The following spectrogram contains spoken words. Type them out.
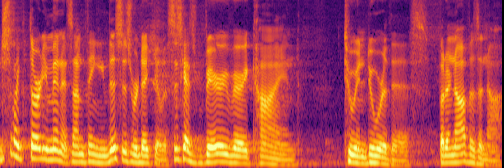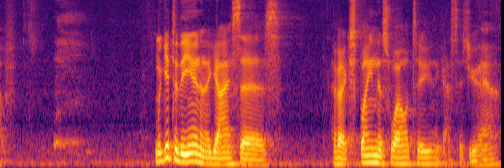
Just like 30 minutes, I'm thinking, this is ridiculous. This guy's very, very kind to endure this, but enough is enough. We get to the end, and the guy says, Have I explained this well to you? The guy says, You have.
